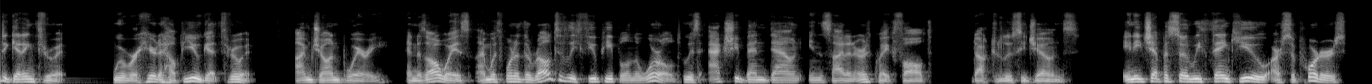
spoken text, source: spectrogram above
to Getting Through It, where we're here to help you get through it. I'm John Bwarie, and as always, I'm with one of the relatively few people in the world who has actually been down inside an earthquake fault, Dr. Lucy Jones. In each episode, we thank you, our supporters,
